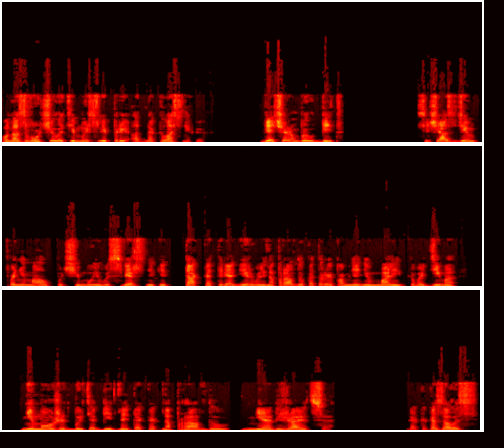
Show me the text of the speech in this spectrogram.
он озвучил эти мысли при одноклассниках. Вечером был бит. Сейчас Дим понимал, почему его сверстники так отреагировали на правду, которая, по мнению маленького Дима, не может быть обидной, так как на правду не обижаются. Как оказалось,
